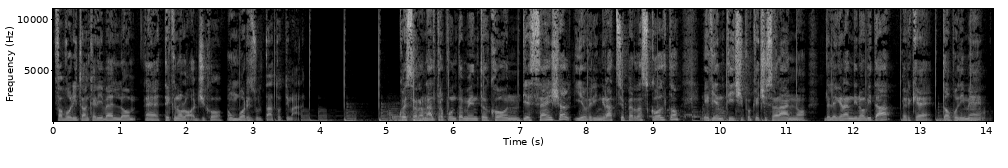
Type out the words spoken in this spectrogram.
favorito anche a livello eh, tecnologico un buon risultato ottimale. Questo era un altro appuntamento con The Essential, io vi ringrazio per l'ascolto e vi anticipo che ci saranno delle grandi novità perché dopo di me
